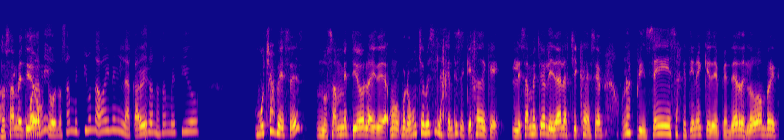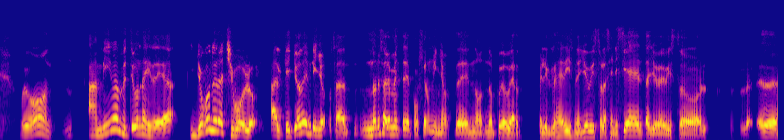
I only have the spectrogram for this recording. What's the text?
Nos han metido, amigo, nos han metido una vaina en la cabeza, nos han metido. muchas veces nos han metido la idea, bueno, muchas veces la gente se queja de que les han metido la idea a las chicas de ser unas princesas que tienen que depender del hombre. Huevón, a mí me han metido una idea. Yo cuando era chivolo, al que yo de niño, o sea, no necesariamente por ser un niño, eh, no, no puedo ver películas de Disney. Yo he visto La Cenicienta, yo he visto, eh,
